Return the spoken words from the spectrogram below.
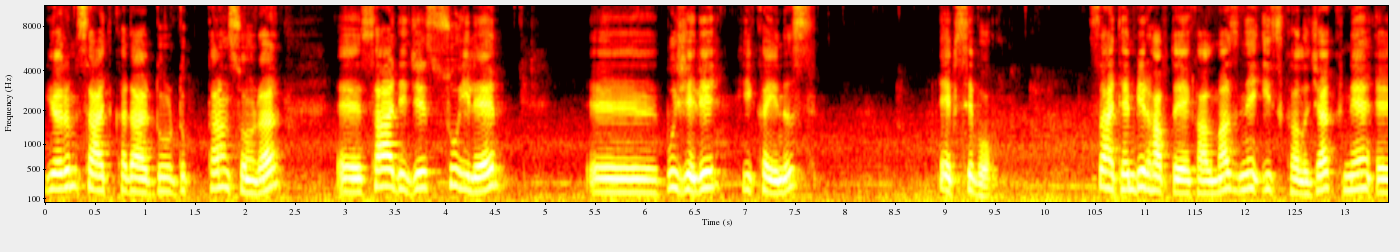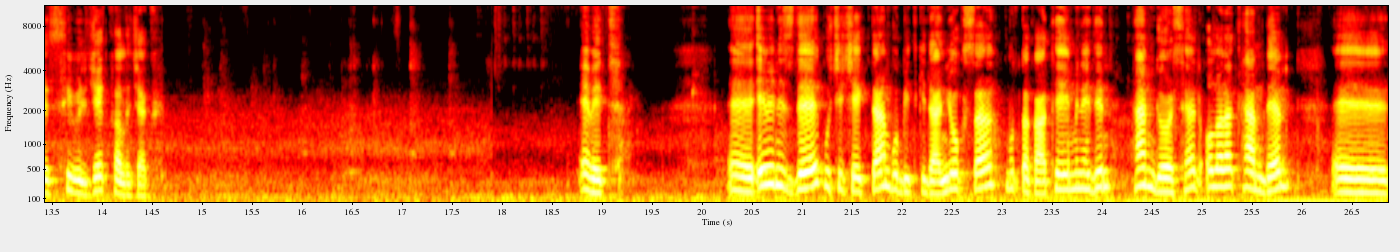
yarım saat kadar durduktan sonra e, sadece su ile e, bu jeli yıkayınız. Hepsi bu. Zaten bir haftaya kalmaz. Ne iz kalacak ne e, sivilce kalacak. Evet. Ee, evinizde bu çiçekten, bu bitkiden yoksa mutlaka temin edin. Hem görsel olarak hem de e,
